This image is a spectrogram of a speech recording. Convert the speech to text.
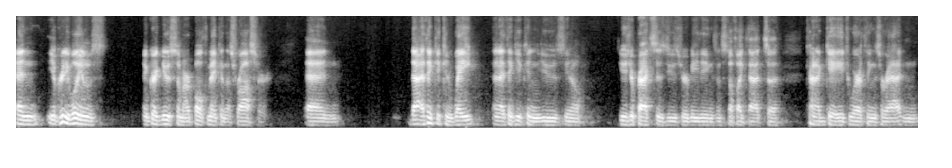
And you know, Greedy Williams and Greg Newsome are both making this roster, and that I think it can wait and I think you can use you know use your practices, use your meetings and stuff like that to kind of gauge where things are at and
